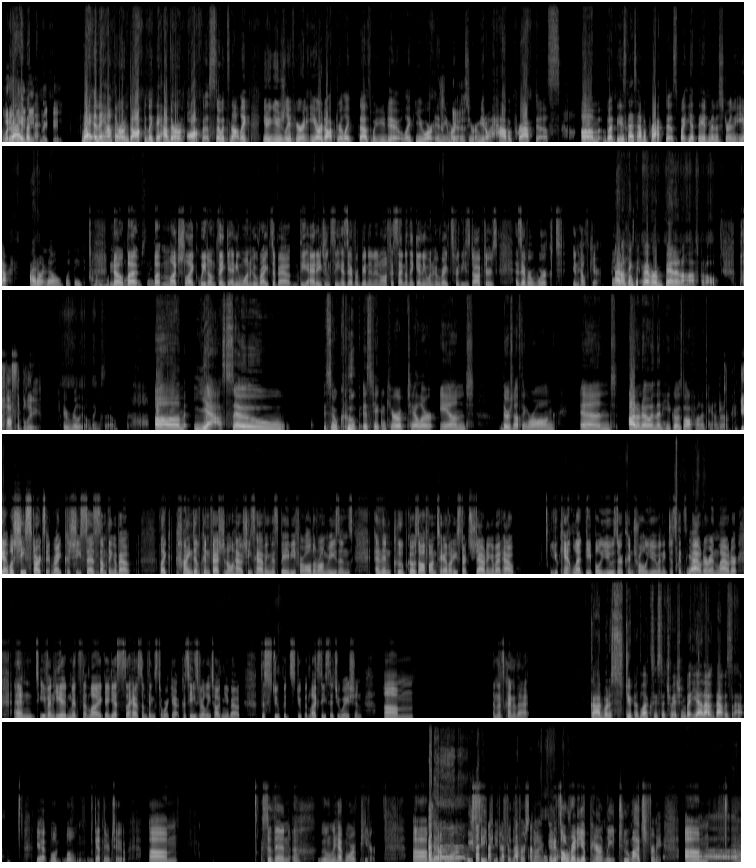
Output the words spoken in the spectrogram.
whatever Right, the need might be. Right and they have their own doctor like they have their own office so it's not like you know usually if you're an ER doctor like that's what you do like you are in the Yeah. emergency room you don't have a practice. Um but these guys have a practice but yet they administer in the ER. I don't know what they I don't know what No, but but much like we don't think anyone who writes about the ad agency has ever been in an office, I don't think anyone who writes for these doctors has ever worked in healthcare I don't think hospital. they've ever been in a hospital. Possibly. I really don't think so. Um, yeah, so so Coop is taking care of Taylor and there's nothing wrong and I don't know and then he goes off on a tangent. Yeah, well, she starts it, right? Because she says something about, like, kind of confessional, how she's having this baby for all the wrong reasons. And then Coop goes off on Taylor. He starts shouting about how you can't let people use or control you. And it just gets Yeah. louder and louder. And even he admits that, like, I guess I have some things to work out because he's really talking about the stupid, stupid Lexi situation. Um, and that's kind of that. God, what a stupid Lexi situation. But yeah, that that was that. Yeah, we'll we'll get there too. Um, so then when we have more of Peter. Um, not more. We see Peter for the first time, and it's already apparently too much for me. Um,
